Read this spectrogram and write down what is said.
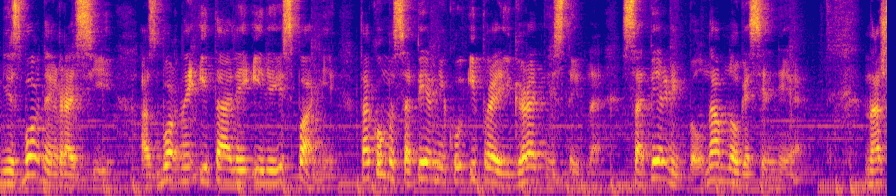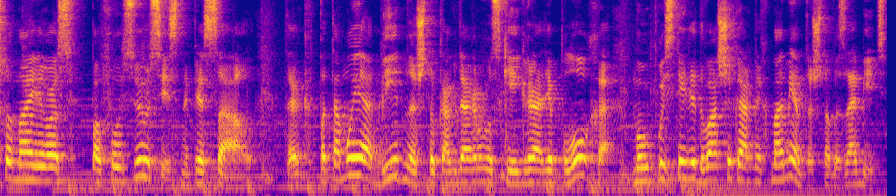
не сборная России, а сборная Италии или Испании. Такому сопернику и проиграть не стыдно. Соперник был намного сильнее. На что Майрос Пафусюсис написал, так потому и обидно, что когда русские играли плохо, мы упустили два шикарных момента, чтобы забить.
